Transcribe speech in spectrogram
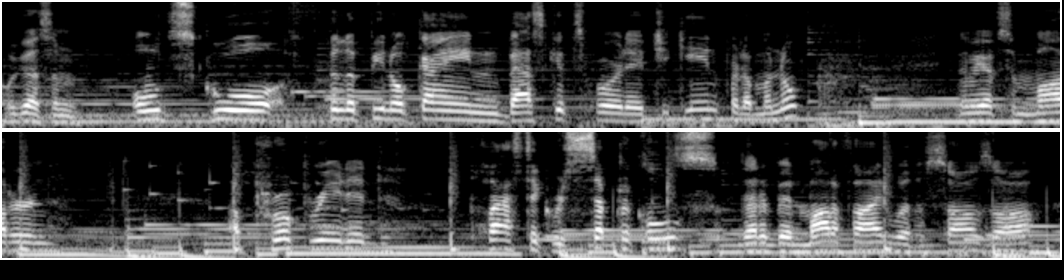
we got some old school Filipino kind baskets for the chicken, for the manok. Then we have some modern appropriated plastic receptacles that have been modified with a sawzall.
